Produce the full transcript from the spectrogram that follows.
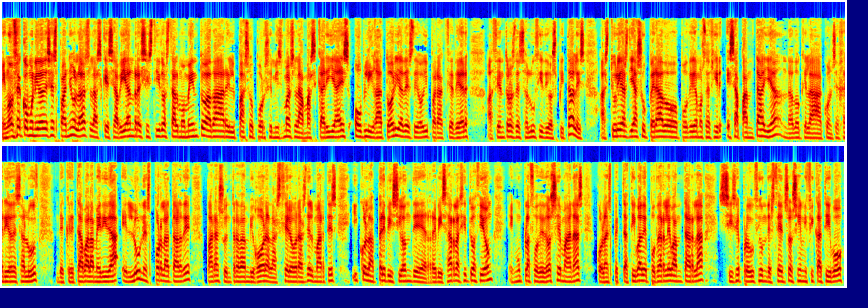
En 11 comunidades españolas, las que se habían resistido hasta el momento a dar el paso por sí mismas, la mascarilla es obligatoria desde hoy para acceder a centros de salud y de hospitales. Asturias ya ha superado, podríamos decir, esa pantalla, dado que la Consejería de Salud decretaba la medida el lunes por la tarde para su entrada en vigor a las 0 horas del martes y con la previsión de revisar la situación en un plazo de dos semanas con la expectativa de poder levantarla si se produce un descenso significativo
